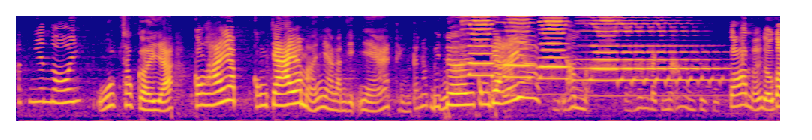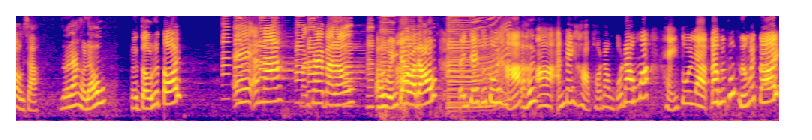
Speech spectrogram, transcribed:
Tất nhiên rồi. Ủa sao kỳ vậy? Con thấy á con trai á mà ở nhà làm việc nhà thì người ta nói bd với con gái á. Chị Hâm à Hâm bạch mã hoàng tử của con mà đuổi con sao? Rồi đang ở đâu? Từ từ nó tới. Ê Anna Bạn trai bà đâu? ừ bạn trai bà đâu? Bạn trai của tôi hả? Ừ. À, ảnh đang họp hội đồng cổ đông á. Hẹn tôi là 30 phút nữa mới tới.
